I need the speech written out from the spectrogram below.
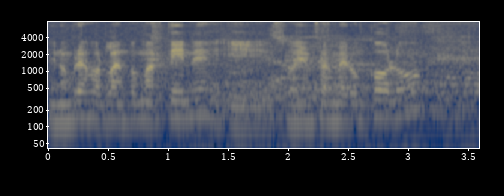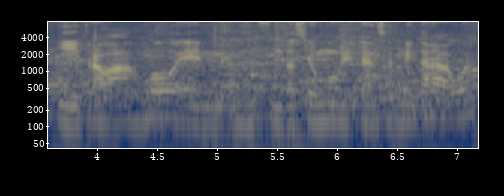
mi nombre es Orlando Martínez y soy enfermero oncólogo y trabajo en Fundación Móvil Cáncer Nicaragua.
